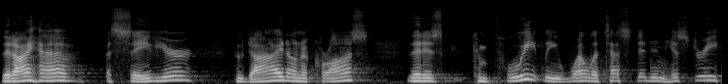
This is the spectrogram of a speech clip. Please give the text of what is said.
That I have a Savior who died on a cross that is completely well attested in history,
